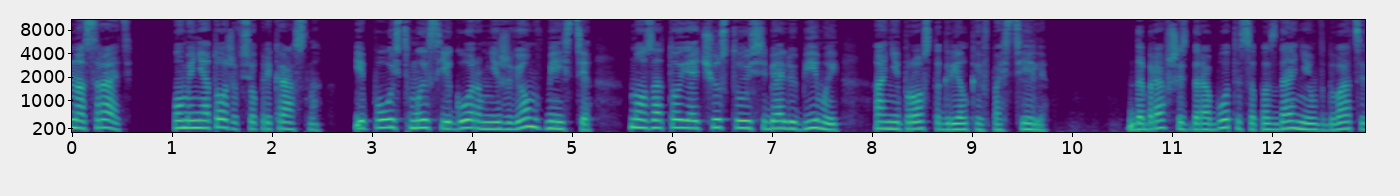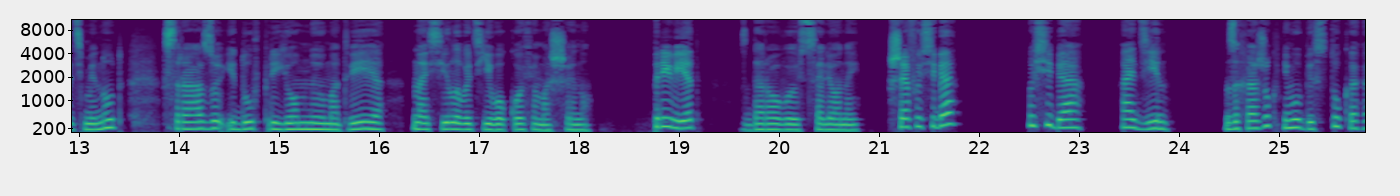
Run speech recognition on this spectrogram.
насрать. У меня тоже все прекрасно. И пусть мы с Егором не живем вместе, но зато я чувствую себя любимой, а не просто грелкой в постели. Добравшись до работы с опозданием в 20 минут, сразу иду в приемную Матвея насиловать его кофемашину. «Привет!» — здороваюсь с Аленой. «Шеф у себя?» «У себя. Один. Захожу к нему без стука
